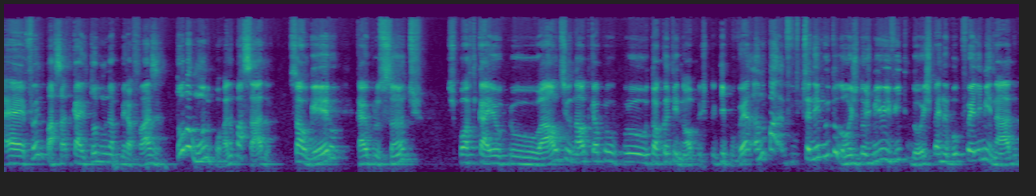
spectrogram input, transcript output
é, foi ano passado, caiu todo mundo na primeira fase. Todo mundo, porra, ano passado. Salgueiro caiu para o Santos, Sport caiu para o Altos e o Náutico caiu para o Tocantinópolis. Tipo, ano, precisa nem muito longe, 2022, Pernambuco foi eliminado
